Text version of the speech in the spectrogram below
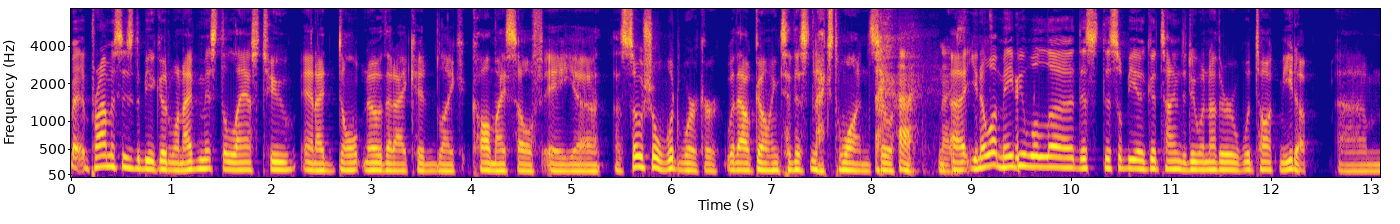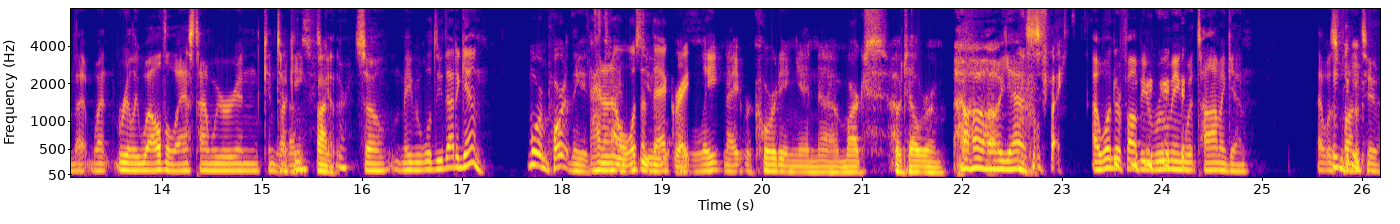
uh, promises to be a good one. I've missed the last two, and I don't know that I could like call myself a uh, a social woodworker without going to this next one. So, uh, you know what? Maybe we'll uh, this this will be a good time to do another Wood Talk meetup. Um, that went really well the last time we were in Kentucky was fun. together. So maybe we'll do that again. More importantly, it's I don't know, it wasn't do that great. late night recording in uh, Marc's hotel room. Oh yes, I wonder if I'll be rooming with Tom again. That was fun too.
